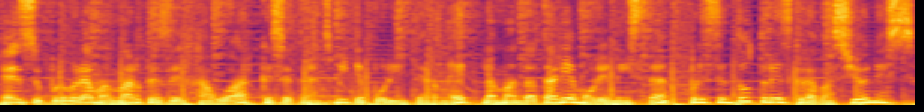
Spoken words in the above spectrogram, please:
En su programa Martes del Jaguar, que se transmite por internet, la mandataria morenista presentó tres grabaciones.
